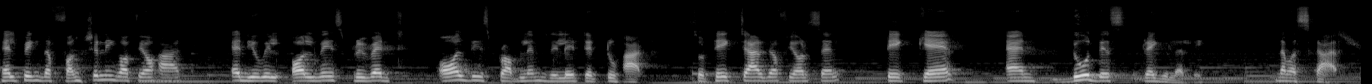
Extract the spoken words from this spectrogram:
helping the functioning of your heart, and you will always prevent all these problems related to heart. So, take charge of yourself, take care, and do this regularly. Namaskar.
